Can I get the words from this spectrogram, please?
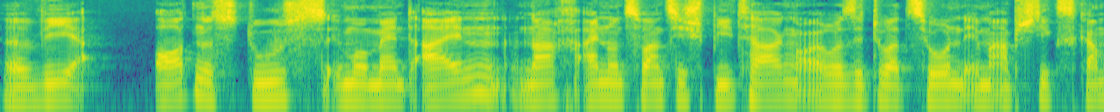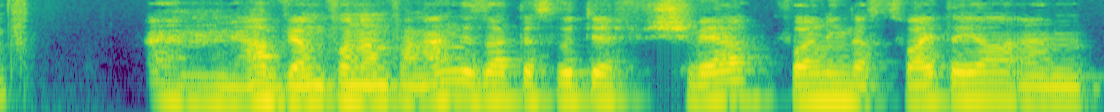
Wie ordnest du es im Moment ein, nach 21 Spieltagen, eure Situation im Abstiegskampf? Ähm, ja, wir haben von Anfang an gesagt, das wird ja schwer, vor allen Dingen das zweite Jahr. Ähm,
